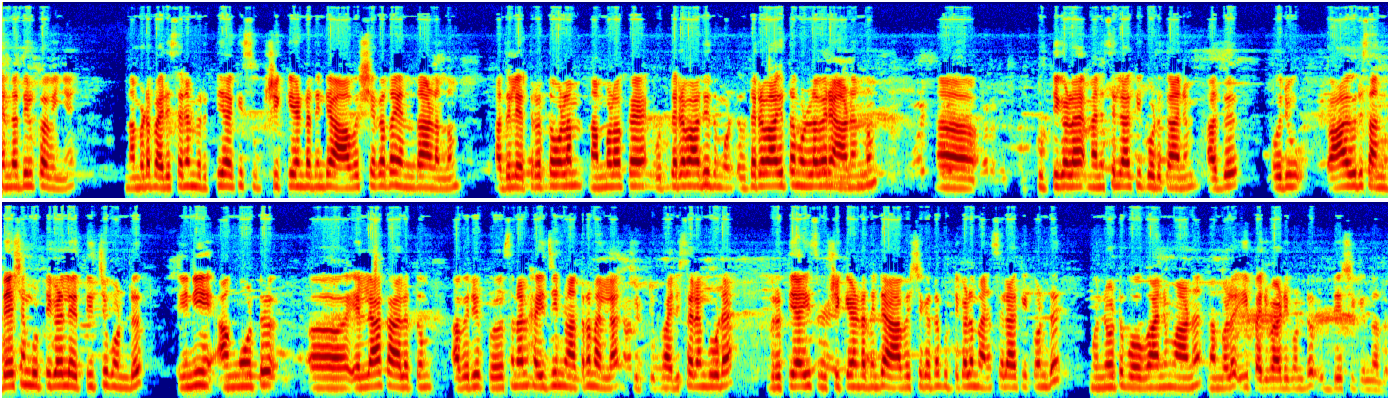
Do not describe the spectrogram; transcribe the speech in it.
എന്നതിൽ കവിഞ്ഞ് നമ്മുടെ പരിസരം വൃത്തിയാക്കി സൂക്ഷിക്കേണ്ടതിന്റെ ആവശ്യകത എന്താണെന്നും അതിൽ എത്രത്തോളം നമ്മളൊക്കെ ഉത്തരവാദിത്വം ഉത്തരവാദിത്തമുള്ളവരാണെന്നും കുട്ടികളെ മനസ്സിലാക്കി കൊടുക്കാനും അത് ഒരു ആ ഒരു സന്ദേശം കുട്ടികളിൽ എത്തിച്ചുകൊണ്ട് ഇനി അങ്ങോട്ട് എല്ലാ കാലത്തും അവർ പേഴ്സണൽ ഹൈജീൻ മാത്രമല്ല ചുറ്റു പരിസരം കൂടെ വൃത്തിയായി സൂക്ഷിക്കേണ്ടതിന്റെ ആവശ്യകത കുട്ടികൾ മനസ്സിലാക്കിക്കൊണ്ട് മുന്നോട്ട് പോകാനുമാണ് നമ്മൾ ഈ പരിപാടി കൊണ്ട് ഉദ്ദേശിക്കുന്നത്.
